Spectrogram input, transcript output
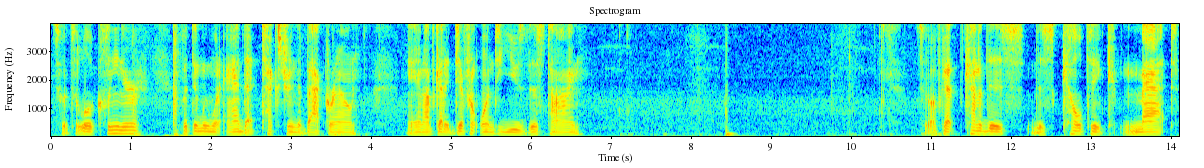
So it's a little cleaner, but then we want to add that texture in the background. And I've got a different one to use this time. So I've got kind of this this Celtic matte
